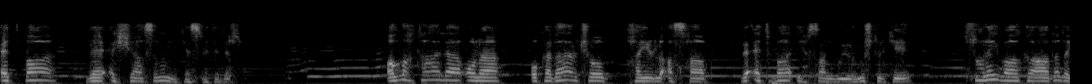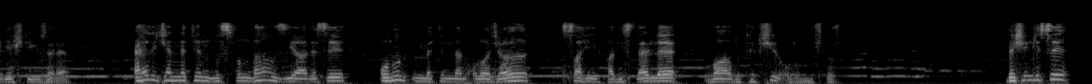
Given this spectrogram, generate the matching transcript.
etba ve eşyasının kesretidir. Allah Teala ona o kadar çok hayırlı ashab ve etba ihsan buyurmuştur ki Sure-i Vakıa'da da geçtiği üzere ehl cennetin nısfından ziyadesi onun ümmetinden olacağı sahih hadislerle vaadu tefsir olunmuştur. Beşincisi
